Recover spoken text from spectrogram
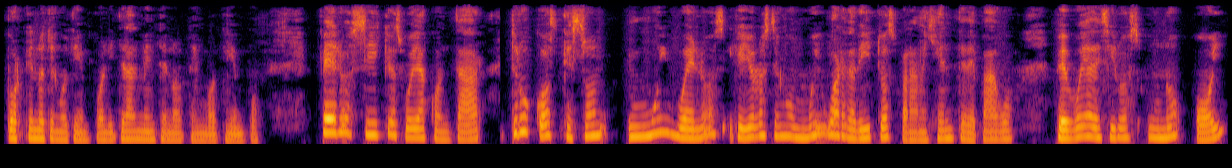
porque no tengo tiempo, literalmente no tengo tiempo. Pero sí que os voy a contar trucos que son muy buenos y que yo los tengo muy guardaditos para mi gente de pago. Pero voy a deciros uno hoy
